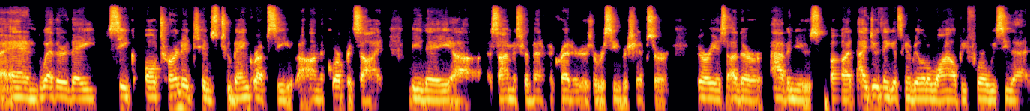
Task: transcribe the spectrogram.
and whether they seek alternatives to bankruptcy on the corporate side, be they uh, assignments for the benefit creditors or receiverships or various other avenues. But I do think it's going to be a little while before we see that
